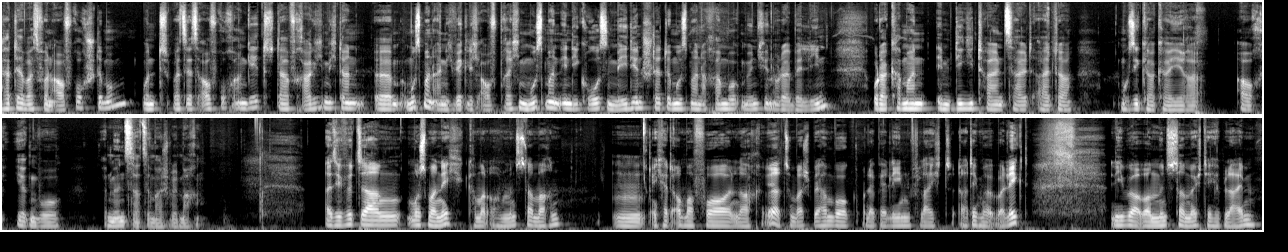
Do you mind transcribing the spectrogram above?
Hat ja was von Aufbruchstimmung. Und was jetzt Aufbruch angeht, da frage ich mich dann, ähm, muss man eigentlich wirklich aufbrechen? Muss man in die großen Medienstädte, muss man nach Hamburg, München oder Berlin? Oder kann man im digitalen Zeitalter Musikerkarriere auch irgendwo in Münster zum Beispiel machen? Also ich würde sagen, muss man nicht, kann man auch in Münster machen. Mm, Ich hatte auch mal vor, nach, ja, zum Beispiel Hamburg oder Berlin, vielleicht hatte ich mal überlegt. Lieber aber Münster möchte hier bleiben.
